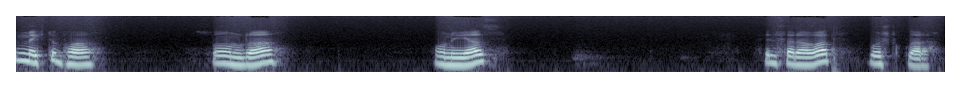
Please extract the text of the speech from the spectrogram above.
mektubha sonra onu yaz fil feragat boşluklara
